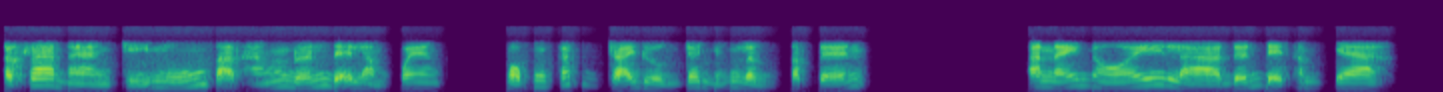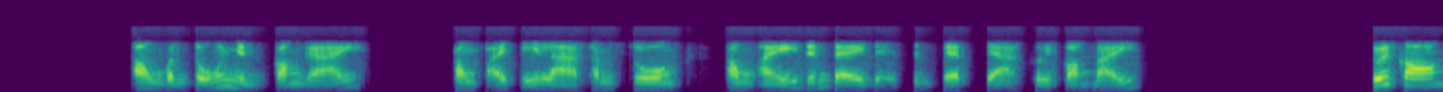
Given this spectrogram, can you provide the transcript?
thật ra nàng chỉ muốn tạ Thắng đến để làm quen, một cách trải đường cho những lần sắp đến. Anh ấy nói là đến để thăm cha. Ông Vĩnh Tú nhìn con gái. Không phải chỉ là thăm xuông, ông ấy đến đây để xin phép cha cưới con đấy. Cưới con?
